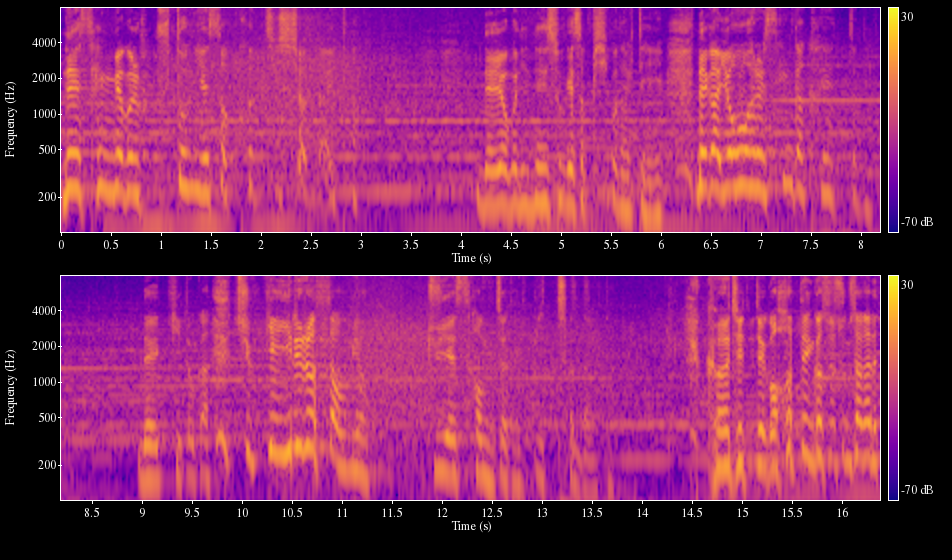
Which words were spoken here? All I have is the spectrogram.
내 생명을 구덩이에서 건지셨나이다. 내 영혼이 내 속에서 피곤할 때에 내가 여호와를 생각하였더니 내 기도가 주께 이르러 싸우며 주의 성전을 비쳤나이다. 거짓되고 헛된 것을 숭상하는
